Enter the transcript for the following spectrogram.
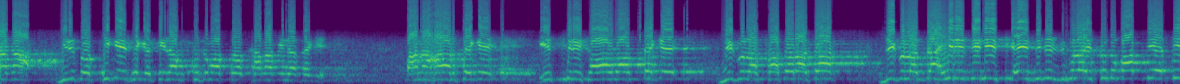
থাকা, বিরত ঠিকই থেকেছিলাম শুধুমাত্র খানা পিনা থেকে, পানাহার থেকে, স্ত্রী সহবাস থেকে, যেগুলো সচরাচর, যেগুলো জাহিরি জিনিস, এই জিনিসগুলাই শুধু বাদ দিয়েছি।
